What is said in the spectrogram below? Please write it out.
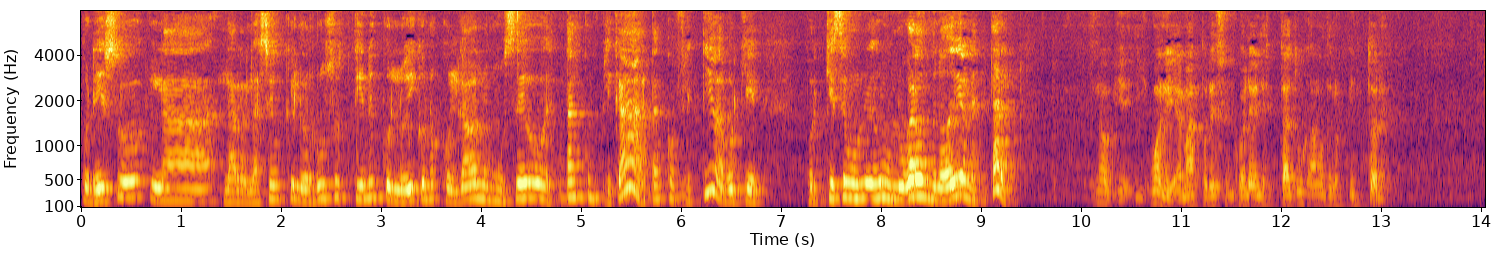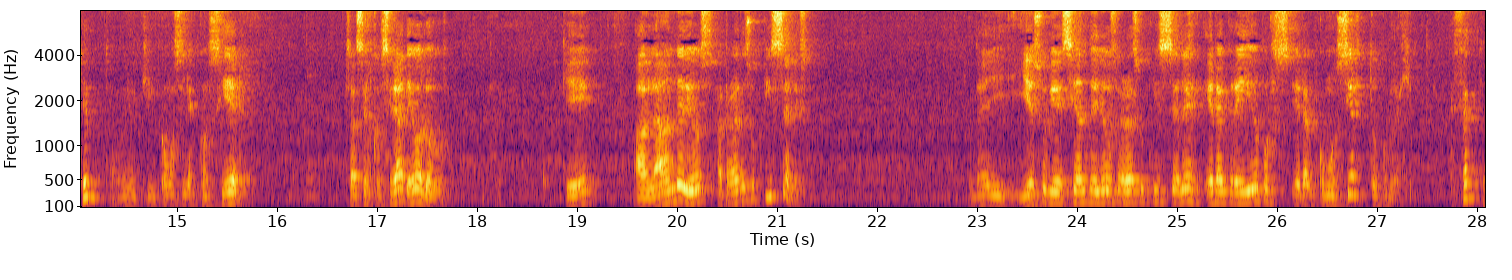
por eso la, la relación que los rusos tienen con los iconos colgados en los museos es tan complicada, es tan conflictiva, porque, porque ese es un, es un lugar donde no deberían estar. No, y, y bueno, y además por eso cuál es el estatus de los pintores. ¿Cómo se les considera? O sea, se les considera teólogos, que hablaban de Dios a través de sus pinceles. ¿Verdad? Y, eso que decían de Dios a través de sus pinceles era creído, por, era como cierto por la gente. Exacto.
